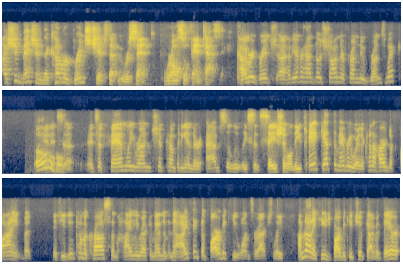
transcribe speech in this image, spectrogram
I should mention the covered bridge chips that we were sent were also fantastic. Covered Bridge. Uh, have you ever had those, Sean? They're from New Brunswick. Oh, it's a it's a family run chip company, and they're absolutely sensational. You can't get them everywhere. They're kind of hard to find, but if you do come across them, highly recommend them. Now, I think the barbecue ones are actually. I'm not a huge barbecue chip guy, but they're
